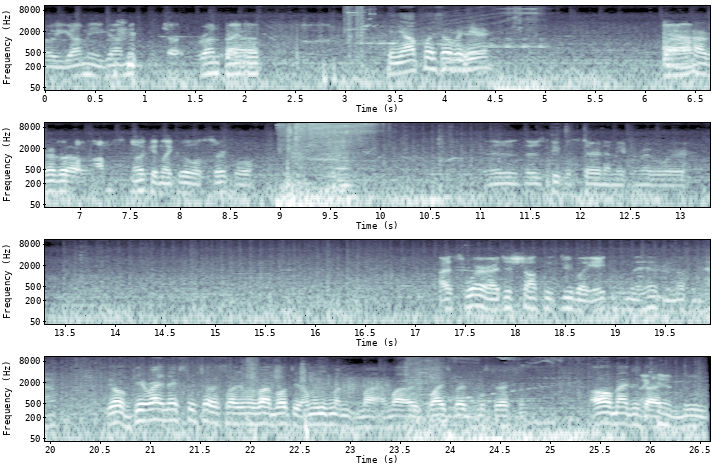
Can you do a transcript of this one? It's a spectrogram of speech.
Oh, you got me, you got me. Run Uh. Can y'all push over here? Yeah, go. I'm stuck in like a little circle. And there's, there's people staring at me from everywhere. I swear, I just shot this dude like eight in the head and nothing happened. Yo, get right next to each other so I can revive both of you. I'm gonna use my, my, my widespread misdirection. Oh, Matt just I died. can't move.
